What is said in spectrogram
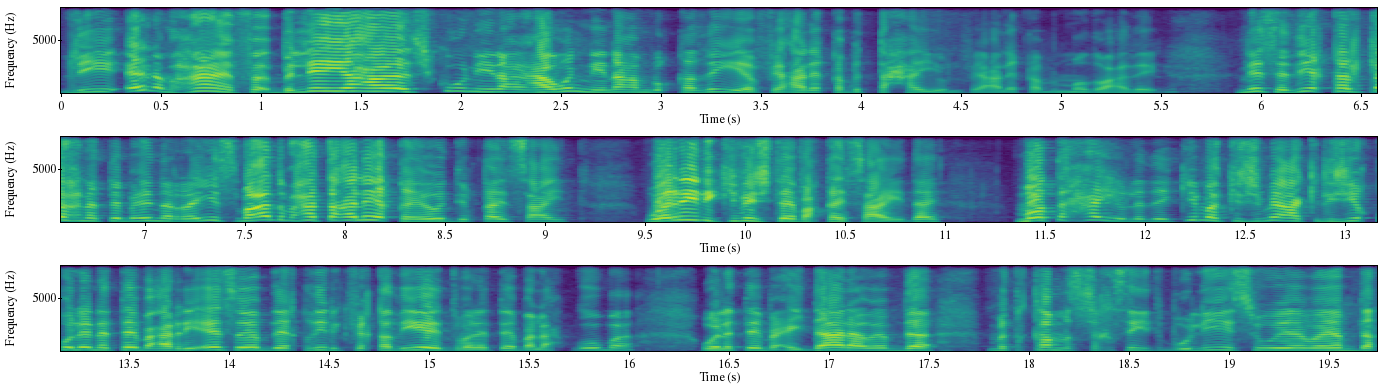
لي أنا معاه بالله شكون يعاوني نعملوا قضية في علاقة بالتحيل في علاقة بالموضوع هذا. الناس هذه قالت نحن تابعين الرئيس ما عندهم حتى علاقة يا ودي بقيس سعيد. وريني كيفاش تابع قيس سعيد. ما تحيل هذا كيما جماعك اللي يجي يقول أنا تابع الرئاسة ويبدأ يقضي لك في قضيات ولا تابع الحكومة ولا تابع إدارة ويبدأ متقمص شخصية بوليس ويبدأ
